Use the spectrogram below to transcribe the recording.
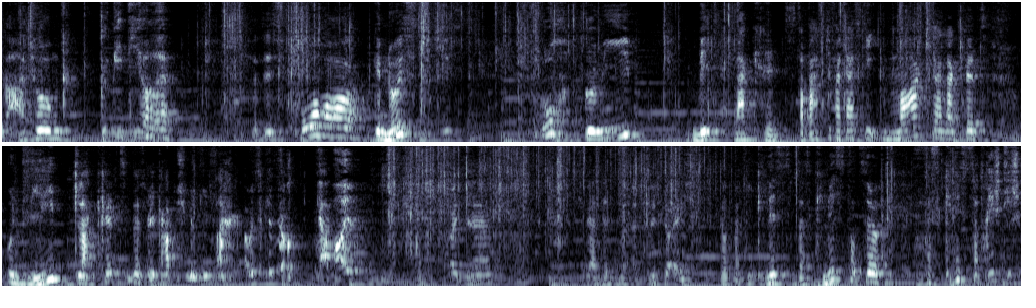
Ladung Gummitiere. Das ist purer Genuss. Das ist Fruchtgummi mit Lakritz. Der Basti Fantasti mag ja Lakritz und liebt Lakritz und deswegen habe ich mir die Sache ausgesucht. Jawohl! Und äh, ich werde jetzt mal öffnen für euch. Hört mal die Knistert, das knistert so. Das knistert richtig.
